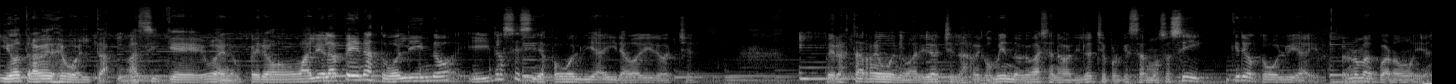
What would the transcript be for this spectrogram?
y otra vez de vuelta. Así que bueno, pero valió la pena, estuvo lindo. Y no sé si después volví a ir a Bariloche. Pero está re bueno Bariloche, les recomiendo que vayan a Bariloche porque es hermoso. Sí, creo que volví a ir, pero no me acuerdo muy bien.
